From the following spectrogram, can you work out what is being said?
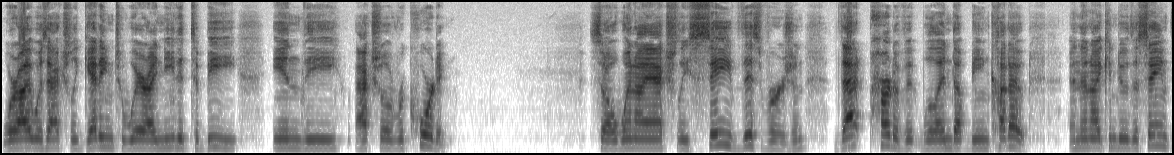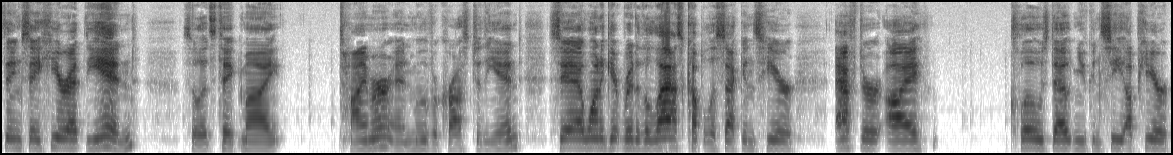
where I was actually getting to where I needed to be in the actual recording. So when I actually save this version, that part of it will end up being cut out. And then I can do the same thing, say here at the end. So let's take my timer and move across to the end. Say I want to get rid of the last couple of seconds here after I closed out and you can see up here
